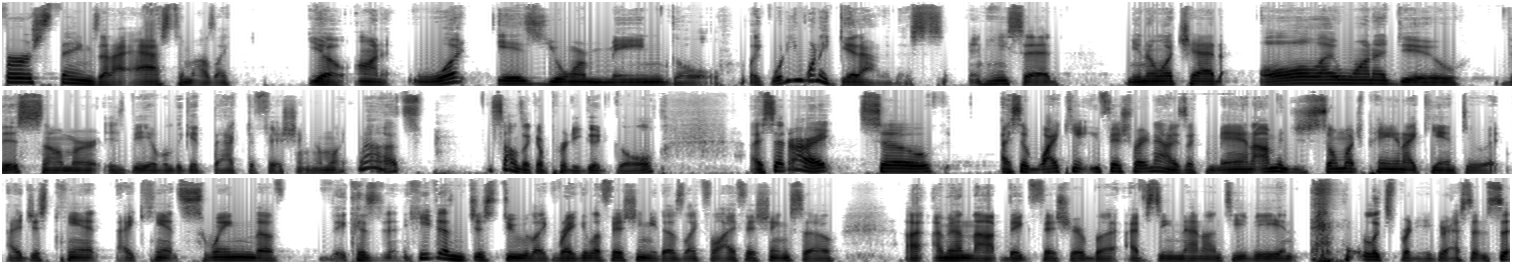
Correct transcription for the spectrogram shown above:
first things that I asked him, I was like, yo, Onnit, what is your main goal? Like, what do you want to get out of this? And he said, you know what, Chad? All I want to do this summer is be able to get back to fishing. I'm like, well, that's that sounds like a pretty good goal. I said, all right. So I said, why can't you fish right now? He's like, man, I'm in just so much pain. I can't do it. I just can't, I can't swing the, because he doesn't just do like regular fishing. He does like fly fishing. So, I, I mean, I'm not a big fisher, but I've seen that on TV and it looks pretty aggressive. So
